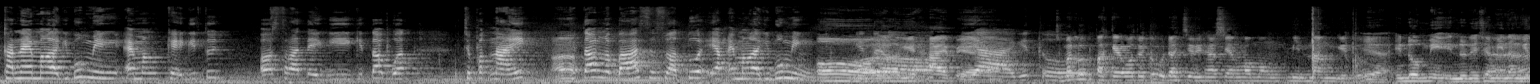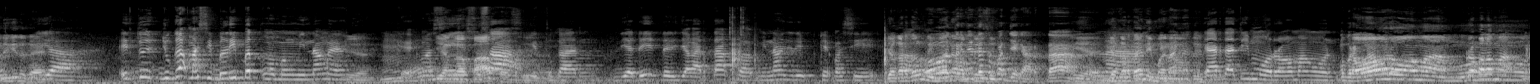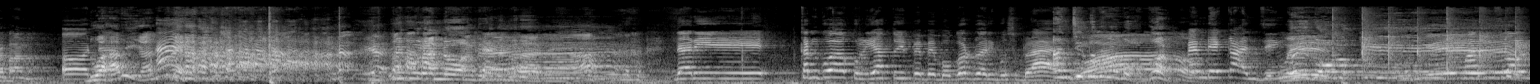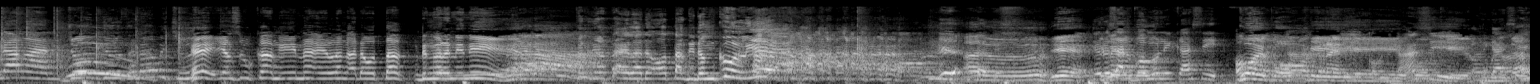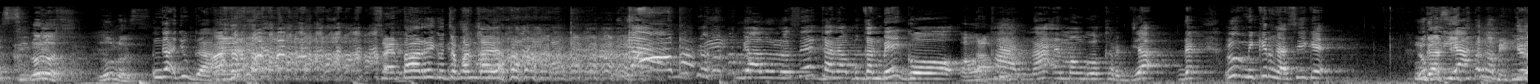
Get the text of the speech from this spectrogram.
Karena emang lagi booming, emang kayak gitu uh, strategi kita buat cepet naik. Ah. Kita ngebahas sesuatu yang emang lagi booming. Oh, yang lagi hype ya? Iya, gitu. Cuman lu pakai waktu itu udah ciri khas yang ngomong Minang gitu. Iya, Indomie, Indonesia Minang Ah. gitu-gitu kan? Iya. Itu juga masih belibet ngomong Minang ya. Iya. Kayak Hmm. masih Ya, susah sih. gitu kan. Jadi dari Jakarta ke Minang jadi kayak masih Jakarta lu di Oh, mana? ternyata waktu itu? sempat Jakarta. Iya, Nah, Jakarta di mana? Jakarta Timur, Rawamangun. Oh, berapa oh, lama? Rawamangun. Berapa lama? Berapa lama? Oh, Dua hari kan? Eh, Liburan doang ternyata dua hari. dari kan gua kuliah tuh IPB Bogor 2011. Anjing lu tinggal Bogor. PMDK anjing. Wih, gokil. Mahasiswa undangan. Jom, jurusan apa cuy? Hei, yang suka ngina Elang ada otak, dengerin ini. Ternyata Ella ada otak di dengkul, iya. Aduh, iya. Jurusan komunikasi. Boy, Oh, gokil. keren. Komunikasi. Gokil. Komunikasi. Lulus. Lulus. Enggak juga. Saya tarik ucapan saya. Enggak, tapi enggak lulusnya karena bukan bego. Tapi? Karena emang gua kerja dan lu mikir nggak sih kayak lu Enggak sih, kuliah, kita nggak mikir.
